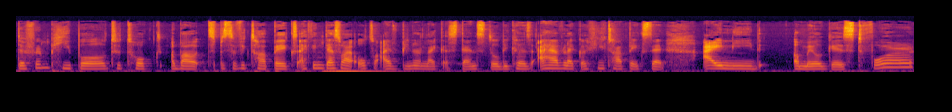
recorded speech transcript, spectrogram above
different people to talk about specific topics. I think that's why also I've been on like a standstill because I have like a few topics that I need a male guest for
